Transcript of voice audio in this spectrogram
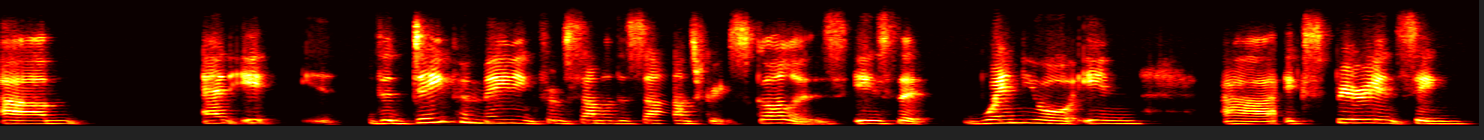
Um, and it, it, the deeper meaning from some of the Sanskrit scholars is that when you're in uh, experiencing,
